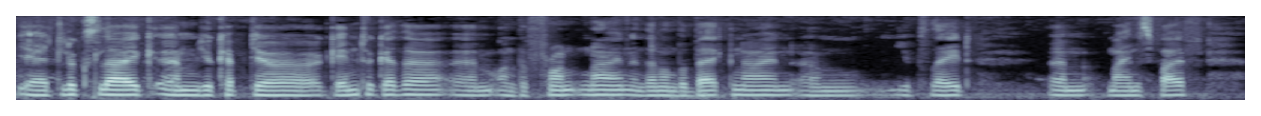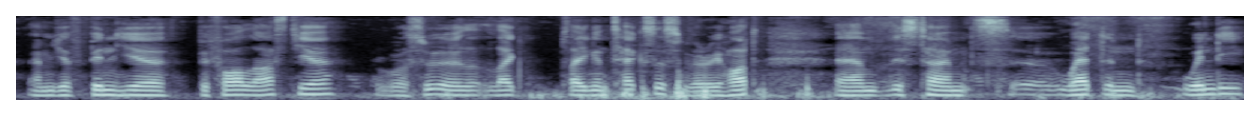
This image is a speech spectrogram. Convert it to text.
Yeah, it looks like um, you kept your game together um, on the front nine and then on the back nine. Um, you played um, minus five. You've been here before last year. It was uh, like playing in Texas, very hot. And this time it's uh, wet and windy.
